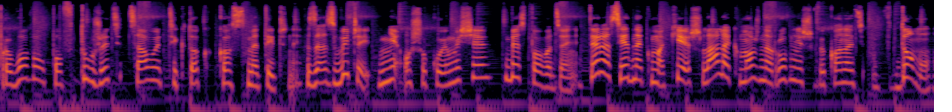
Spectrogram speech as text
próbował powtórzyć cały TikTok kosmetyczny. Zazwyczaj nie oszukujmy się, bez powodzenia. Teraz jednak makijaż lalek można również wykonać w domu.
